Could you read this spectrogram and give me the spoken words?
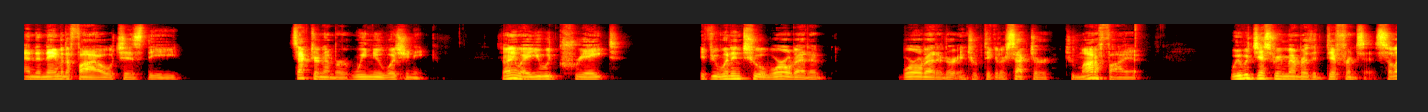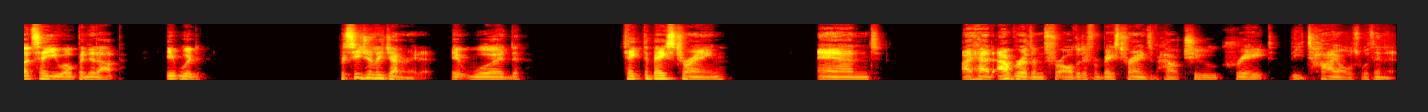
and the name of the file, which is the sector number, we knew was unique. So anyway, you would create if you went into a world edit world editor into a particular sector to modify it, we would just remember the differences. So let's say you opened it up, it would procedurally generate it. It would take the base terrain and I had algorithms for all the different base terrains of how to create the tiles within it.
